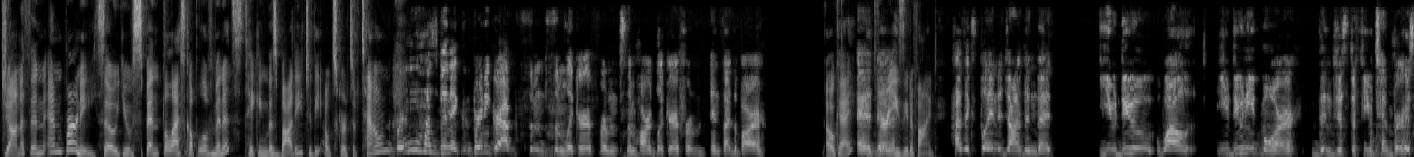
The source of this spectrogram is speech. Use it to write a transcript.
Jonathan and Bernie. So, you've spent the last couple of minutes taking this body to the outskirts of town. Bernie has been. Bernie grabbed some some liquor from some hard liquor from inside the bar. Okay, And, it's very uh, easy to find. Has explained to Jonathan that you do while you do need more than just a few timbers,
